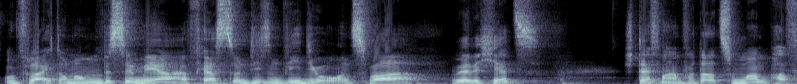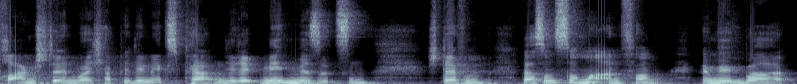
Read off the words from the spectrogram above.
und vielleicht auch noch ein bisschen mehr erfährst du in diesem Video. Und zwar werde ich jetzt Steffen einfach dazu mal ein paar Fragen stellen, weil ich habe hier den Experten direkt neben mir sitzen. Steffen, lass uns doch mal anfangen. Wenn wir über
